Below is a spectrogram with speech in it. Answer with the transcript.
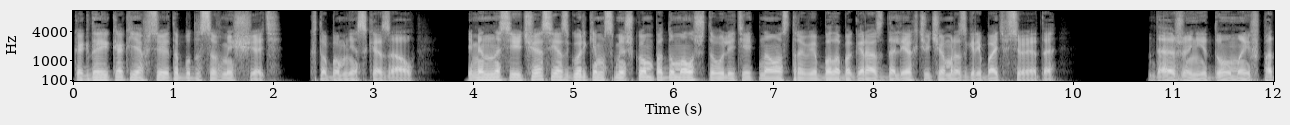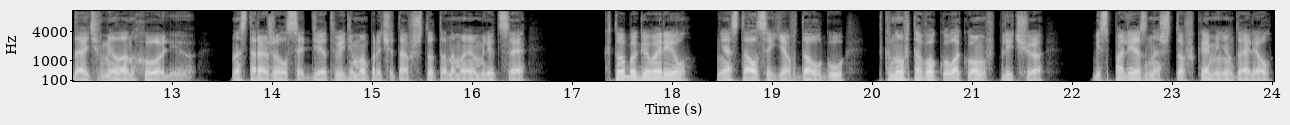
Когда и как я все это буду совмещать? Кто бы мне сказал? Именно сейчас я с горьким смешком подумал, что улететь на острове было бы гораздо легче, чем разгребать все это. «Даже не думай впадать в меланхолию», — насторожился дед, видимо, прочитав что-то на моем лице. «Кто бы говорил, не остался я в долгу», — ткнув того кулаком в плечо. Бесполезно, что в камень ударил.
